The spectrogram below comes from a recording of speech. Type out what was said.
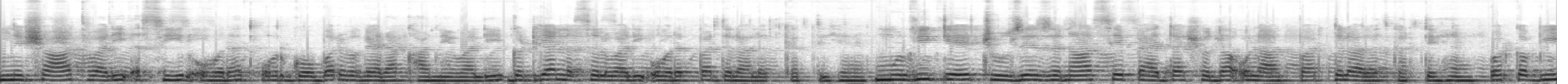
निशात वाली असील औरत और गोबर वगैरह खाने वाली घटिया नस्ल वाली औरत पर दलालत करती है। मुर्गी के चूजे जनात से पैदा शुदा औलाद पर दलालत करते हैं। और कभी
